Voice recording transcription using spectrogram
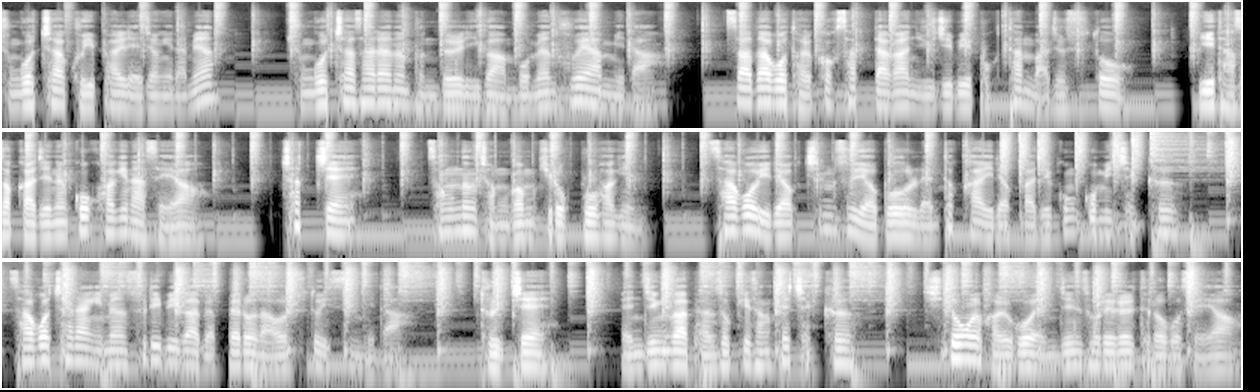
중고차 구입할 예정이라면 중고차 사려는 분들 이거 안 보면 후회합니다. 싸다고 덜컥 샀다간 유지비 폭탄 맞을 수도 이 다섯 가지는 꼭 확인하세요. 첫째, 성능 점검 기록부 확인. 사고 이력, 침수 여부, 렌터카 이력까지 꼼꼼히 체크. 사고 차량이면 수리비가 몇 배로 나올 수도 있습니다. 둘째, 엔진과 변속기 상태 체크. 시동을 걸고 엔진 소리를 들어보세요.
